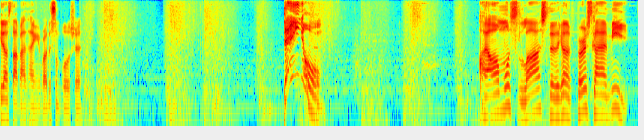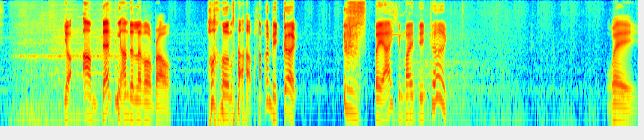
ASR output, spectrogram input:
He don't stop attacking, bro. This is some bullshit. Damn! I almost lost to the first guy I meet. Yo, I'm definitely under level, bro. Hold up, I might be cooked. Wait, I actually might be cooked. Wait.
